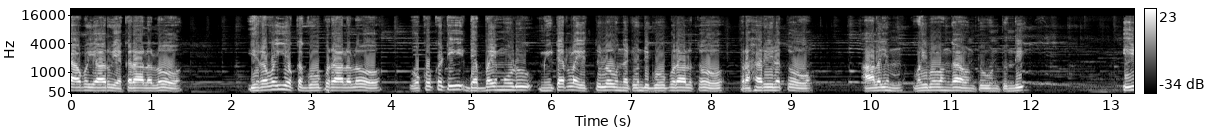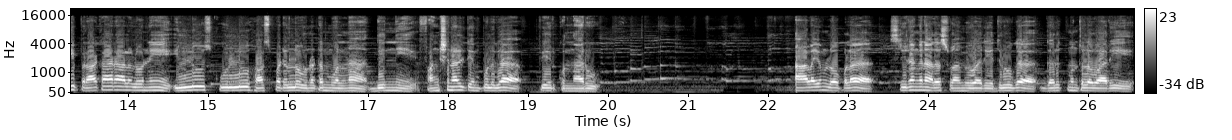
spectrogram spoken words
యాభై ఆరు ఎకరాలలో ఇరవై ఒక్క గోపురాలలో ఒక్కొక్కటి డెబ్బై మూడు మీటర్ల ఎత్తులో ఉన్నటువంటి గోపురాలతో ప్రహరీలతో ఆలయం వైభవంగా ఉంటూ ఉంటుంది. ఈ ప్రాకారాలలోనే ఇల్లు స్కూళ్ళు హాస్పిటల్లో ఉండటం వలన దీన్ని ఫంక్షనల్ టెంపుల్గా పేర్కొన్నారు. ఆలయం లోపల శ్రీరంగనాథ స్వామి వారి ఎదురుగా గరుత్మంతుల వారి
